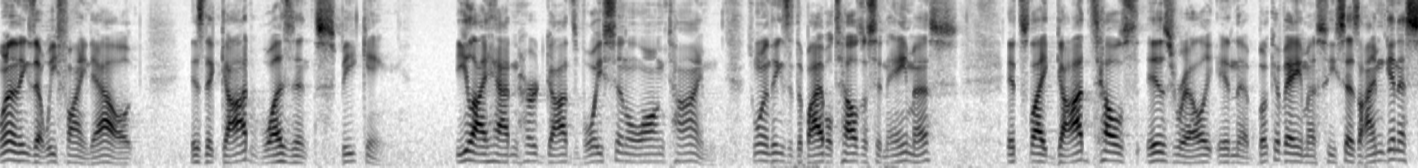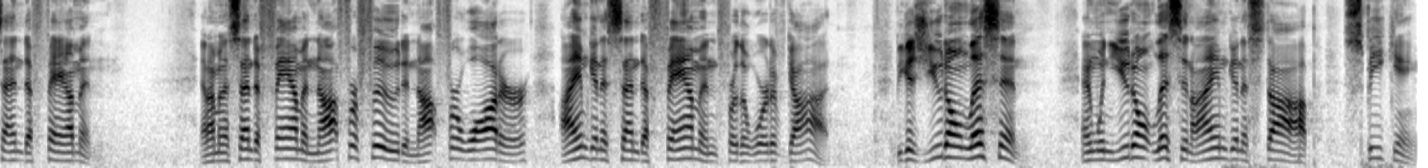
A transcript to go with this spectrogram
One of the things that we find out is that God wasn't speaking. Eli hadn't heard God's voice in a long time. It's one of the things that the Bible tells us in Amos. It's like God tells Israel in the book of Amos, He says, I'm going to send a famine. And I'm going to send a famine not for food and not for water. I am going to send a famine for the Word of God. Because you don't listen. And when you don't listen, I am going to stop speaking.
